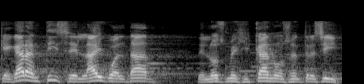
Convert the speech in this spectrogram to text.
que garantice la igualdad de los mexicanos entre sí.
